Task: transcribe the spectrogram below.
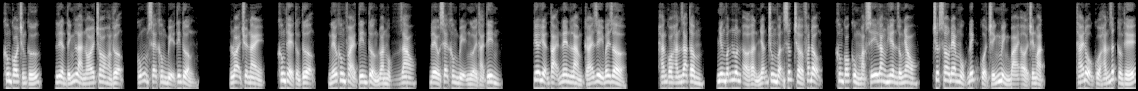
không có chứng cứ, liền tính là nói cho hoàng thượng, cũng sẽ không bị tin tưởng. Loại chuyện này, không thể tưởng tượng, nếu không phải tin tưởng đoan mục giao, đều sẽ không bị người thải tin. Kia hiện tại nên làm cái gì bây giờ? Hắn có hắn dạ tâm, nhưng vẫn luôn ở ẩn nhẫn trung vận sức chờ phát động, không có cùng mạc sĩ lăng hiên giống nhau, trước sau đem mục đích của chính mình bại ở trên mặt. Thái độ của hắn rất cường thế,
